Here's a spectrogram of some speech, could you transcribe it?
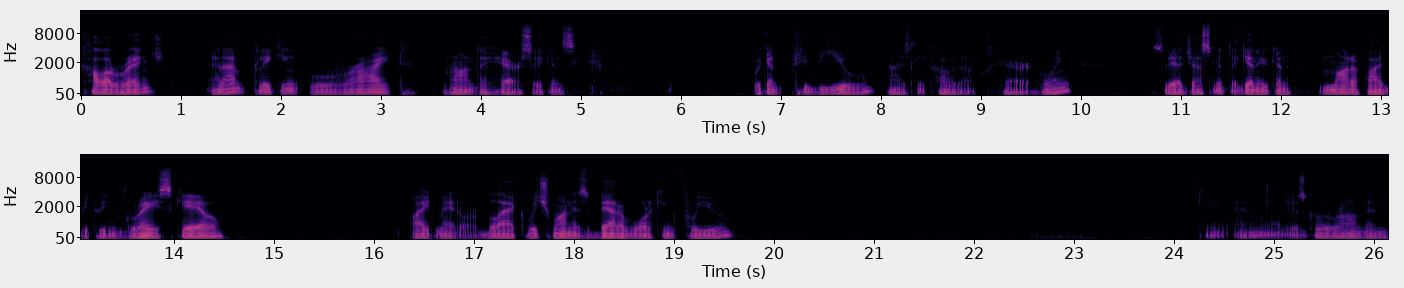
color range and I'm clicking right around the hair so you can see. We can preview nicely how the hair going. So the adjustment again you can modify between grayscale white matte or black which one is better working for you? Okay and we'll just go around and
